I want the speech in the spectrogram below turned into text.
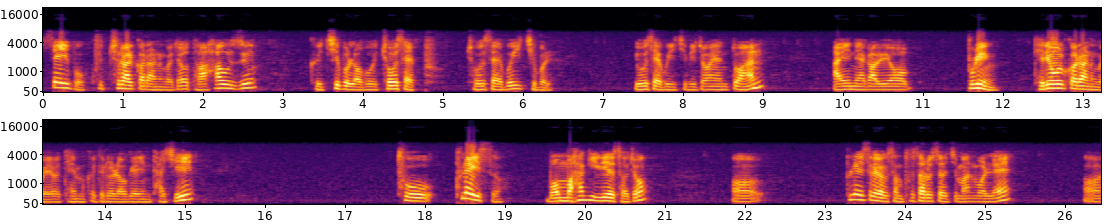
save 구출할 거라는 거죠. the house 그 집을 of Joseph Joseph의 집을 요셉의 집이죠. and 또한 I 내가 왜요 bring 데려올 거라는 거예요. them 그들을 again 다시 to place 뭐뭐 하기 위해서죠. 어, place가 여기서 부사로 쓰였지만 원래 어,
